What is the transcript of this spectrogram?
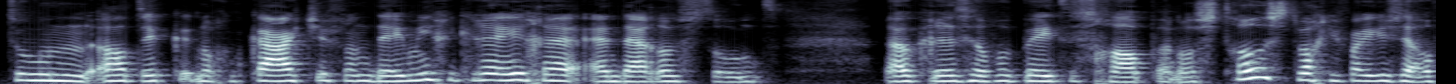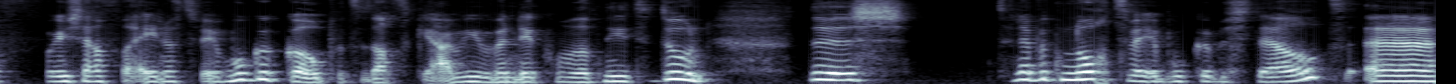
toen had ik nog een kaartje van Demi gekregen. En daarop stond nou Chris, heel veel beterschap. En als troost mag je van jezelf, voor jezelf wel één of twee boeken kopen. Toen dacht ik, ja, wie ben ik om dat niet te doen? Dus toen heb ik nog twee boeken besteld. Uh,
